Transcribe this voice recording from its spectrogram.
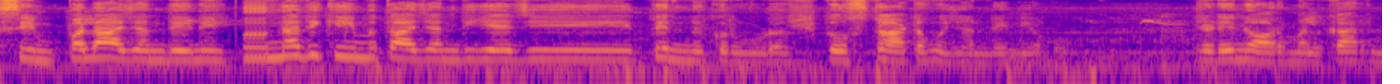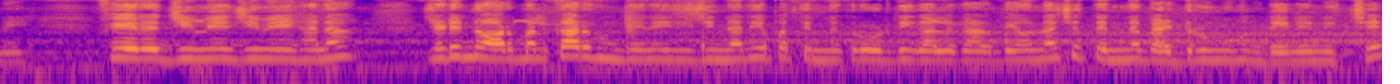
ਸਿੰਪਲ ਆ ਜਾਂਦੇ ਨੇ, ਉਹਨਾਂ ਦੀ ਕੀਮਤ ਆ ਜਾਂਦੀ ਹੈ ਜੀ 3 ਕਰੋੜ ਤੋਂ ਸਟਾਰਟ ਹੋ ਜਾਂਦੇ ਨੇ ਉਹ, ਜਿਹੜੇ ਨਾਰਮਲ ਘਰ ਨੇ। ਫਿਰ ਜਿਵੇਂ ਜਿਵੇਂ ਹਨਾ ਜਿਹੜੇ ਨਾਰਮਲ ਘਰ ਹੁੰਦੇ ਨੇ ਜੀ, ਜਿਨ੍ਹਾਂ ਦੀ ਆਪਾਂ 3 ਕਰੋੜ ਦੀ ਗੱਲ ਕਰਦੇ ਆ ਉਹਨਾਂ 'ਚ ਤਿੰਨ ਬੈੱਡਰੂਮ ਹੁੰਦੇ ਨੇ ਨੀਚੇ।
